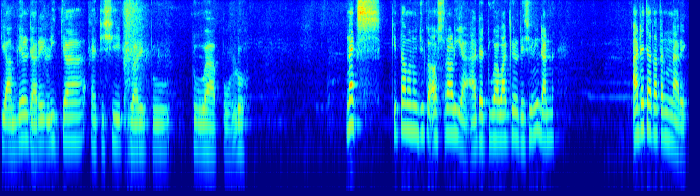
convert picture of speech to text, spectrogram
diambil dari liga edisi 2020. Next, kita menuju ke Australia. Ada dua wakil di sini dan ada catatan menarik.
